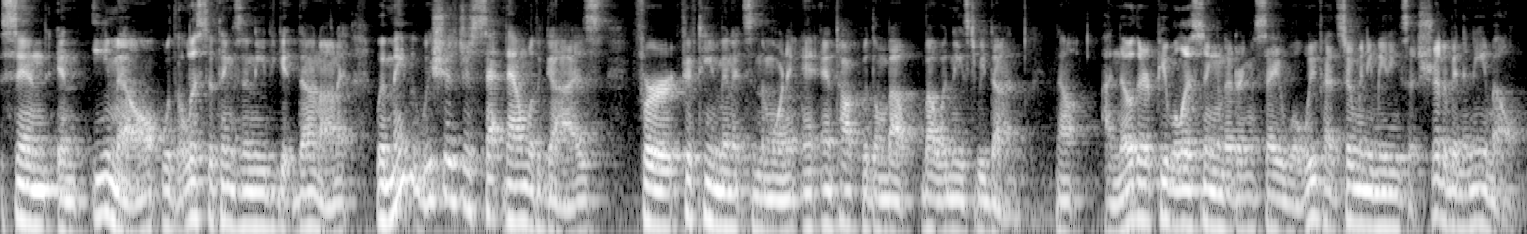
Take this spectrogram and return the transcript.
send an email with a list of things that need to get done on it? Well, maybe we should have just sat down with the guys for 15 minutes in the morning and, and talk with them about, about what needs to be done. Now, I know there are people listening that are going to say, well, we've had so many meetings that should have been an email.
